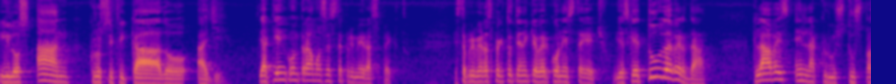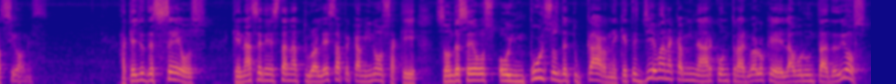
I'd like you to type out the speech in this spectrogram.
y los han crucificado allí. Y aquí encontramos este primer aspecto. Este primer aspecto tiene que ver con este hecho. Y es que tú de verdad claves en la cruz tus pasiones. Aquellos deseos que nacen en esta naturaleza pecaminosa, que son deseos o impulsos de tu carne que te llevan a caminar contrario a lo que es la voluntad de Dios.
